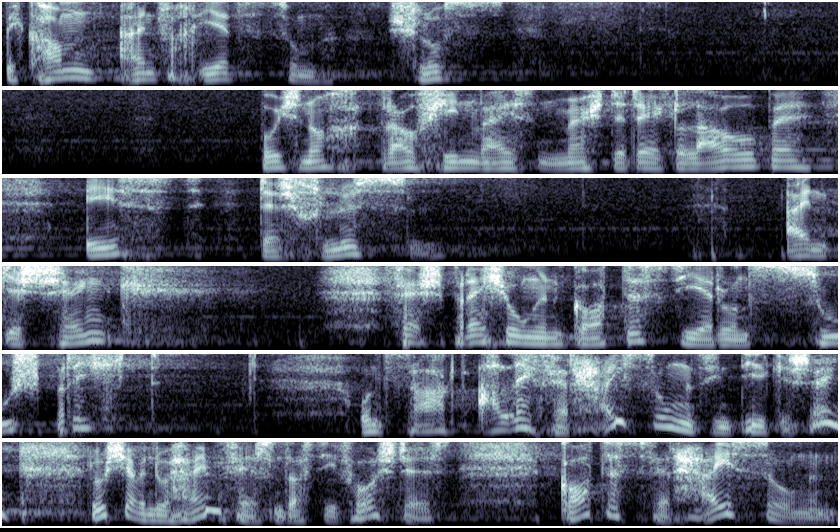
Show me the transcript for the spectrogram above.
Wir kommen einfach jetzt zum Schluss, wo ich noch darauf hinweisen möchte, der Glaube ist der Schlüssel, ein Geschenk Versprechungen Gottes, die er uns zuspricht und sagt, alle Verheißungen sind dir geschenkt. Lustig, wenn du heimfährst und das dir vorstellst. Gottes Verheißungen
